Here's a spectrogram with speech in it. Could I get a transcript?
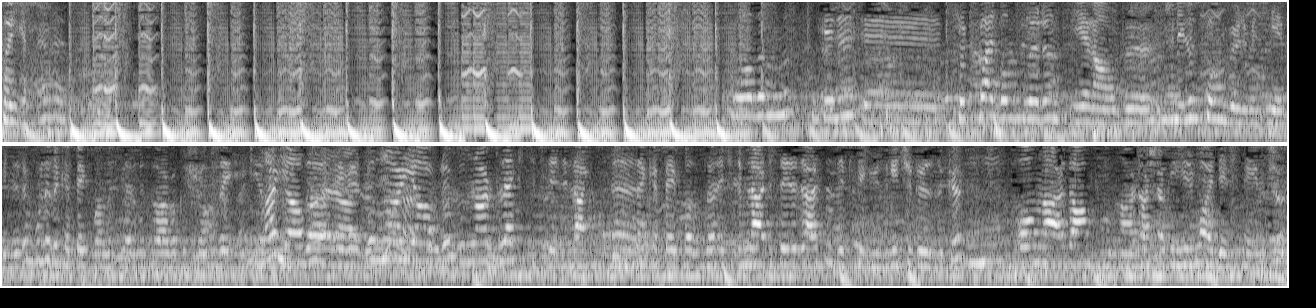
sayı. Evet. Tropikal balıkların yer aldığı tünelin son bölümü diyebilirim. Burada da köpek balıklarımız var. Bakın şu anda yanımızda. yavru herhalde, Evet, değil bunlar mi? yavru. Bunlar black tip denilen bizde köpek balıkları. Filmlerde seyredersiniz ya bir tek yüzgeci gözükür. Onlardan bunlar. Aşağı yukarı 20 adet mevcut.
